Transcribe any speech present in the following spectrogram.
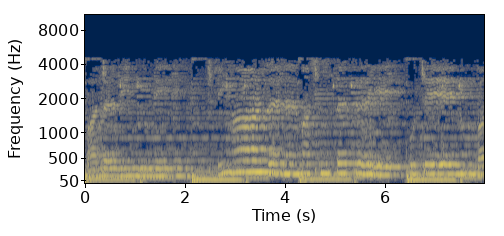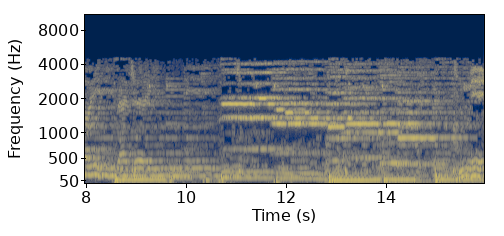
පදලින්නේ සිංහාසන මස්තකයේ උදේ උඹයි මේ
